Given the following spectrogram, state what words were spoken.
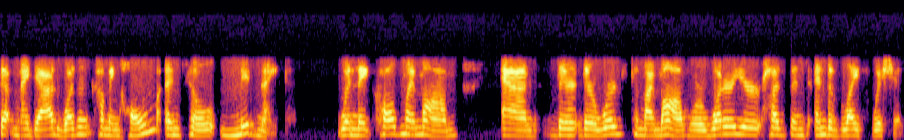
that my dad wasn't coming home until midnight when they called my mom and their their words to my mom were what are your husband's end of life wishes?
